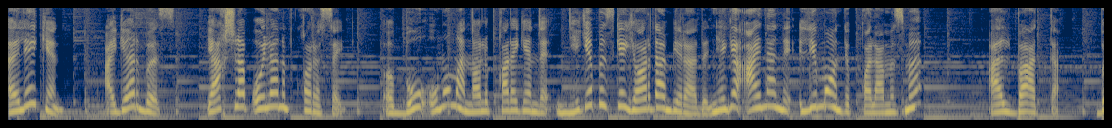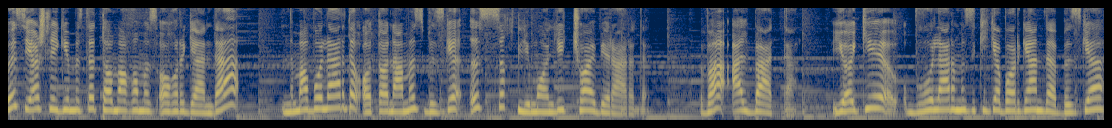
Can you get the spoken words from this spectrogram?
E, lekin agar biz yaxshilab o'ylanib qarasak Э, bu umuman olib qaraganda nega bizga yordam beradi? Nega aynan limon deb qolamizmi? Albatta. Biz yoshligimizda tomog'imiz og'riganda nima bo'lardi? Ota onamiz bizga issiq limonli choy berardi. Va albatta yoki buvilarimiznikiga borganda bizga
